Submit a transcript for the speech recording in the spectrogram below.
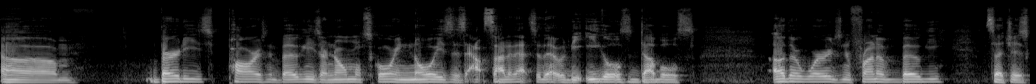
um, birdies, pars, and bogeys are normal scoring. Noise is outside of that, so that would be eagles, doubles, other words in front of bogey, such as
